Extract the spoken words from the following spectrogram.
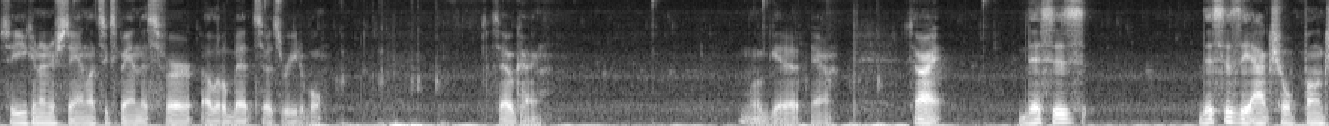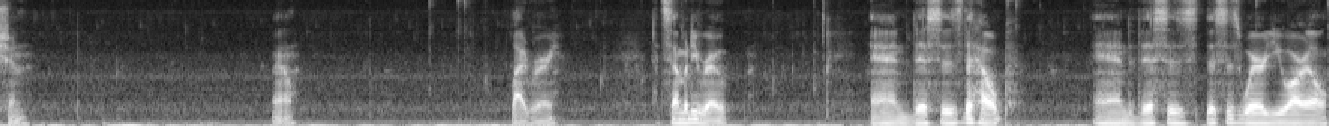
So you can understand. Let's expand this for a little bit so it's readable. So okay we'll get it yeah so all right. This is this is the actual function. Well library that somebody wrote. And this is the help. And this is this is where URL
